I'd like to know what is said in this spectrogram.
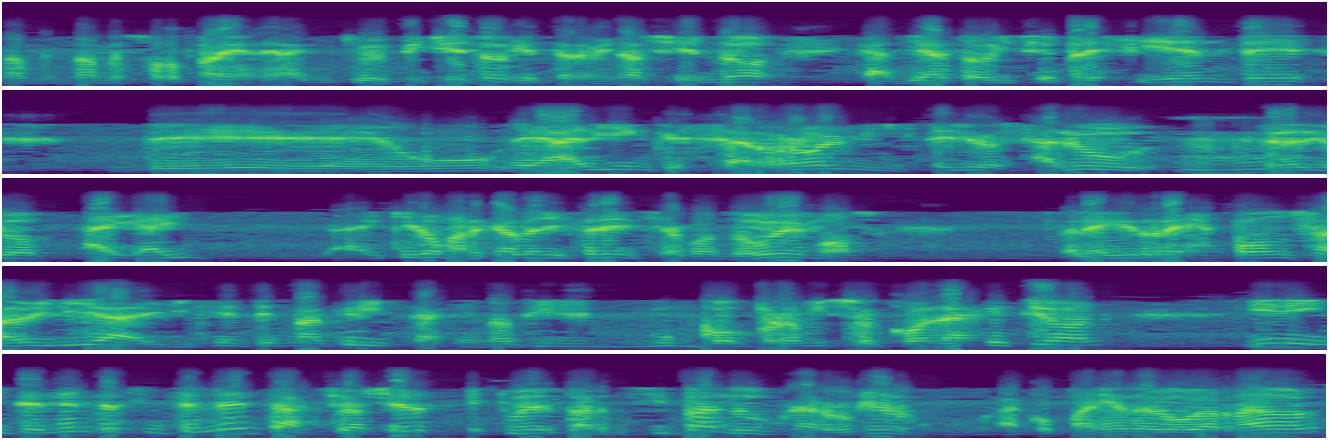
no, me, no, me sorprende, la actitud de Pichetto que terminó siendo candidato a vicepresidente de, de alguien que cerró el Ministerio de Salud. Pero digo, hay, hay, quiero marcar la diferencia cuando vemos la irresponsabilidad de dirigentes macristas que no tienen ningún compromiso con la gestión y de intendentes e intendentas. Yo ayer estuve participando en una reunión acompañando al gobernador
